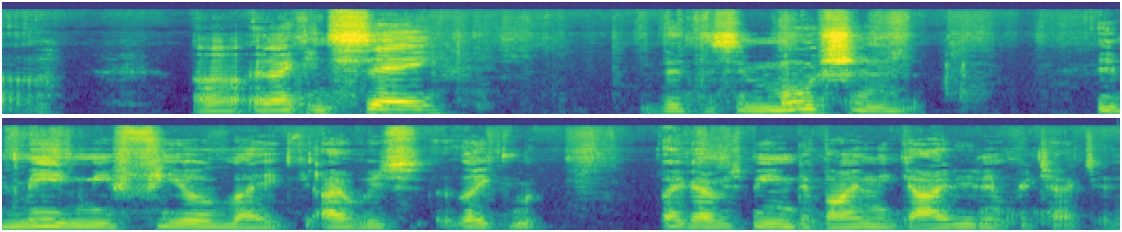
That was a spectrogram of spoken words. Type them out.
uh, uh, and I can say that this emotion it made me feel like I was like like I was being divinely guided and protected.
